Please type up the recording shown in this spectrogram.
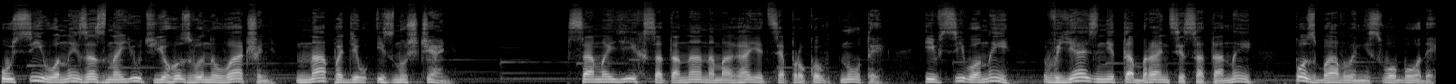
Усі вони зазнають його звинувачень, нападів і знущань. Саме їх сатана намагається проковтнути, і всі вони, в'язні та бранці сатани, позбавлені свободи.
